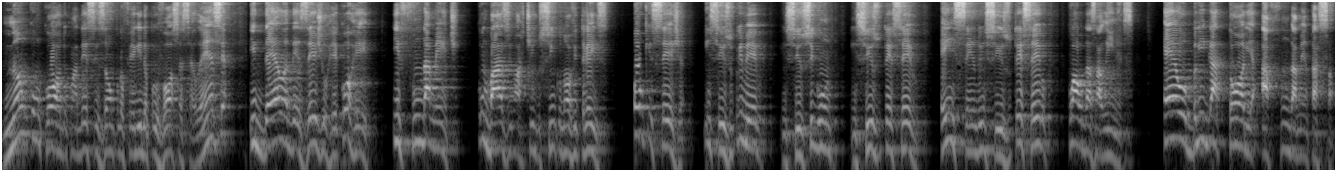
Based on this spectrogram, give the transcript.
não concordo com a decisão proferida por Vossa Excelência e dela desejo recorrer, e fundamente, com base no artigo 593, ou que seja inciso 1, inciso 2, inciso 3, em sendo inciso 3, qual das alíneas? É obrigatória a fundamentação.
